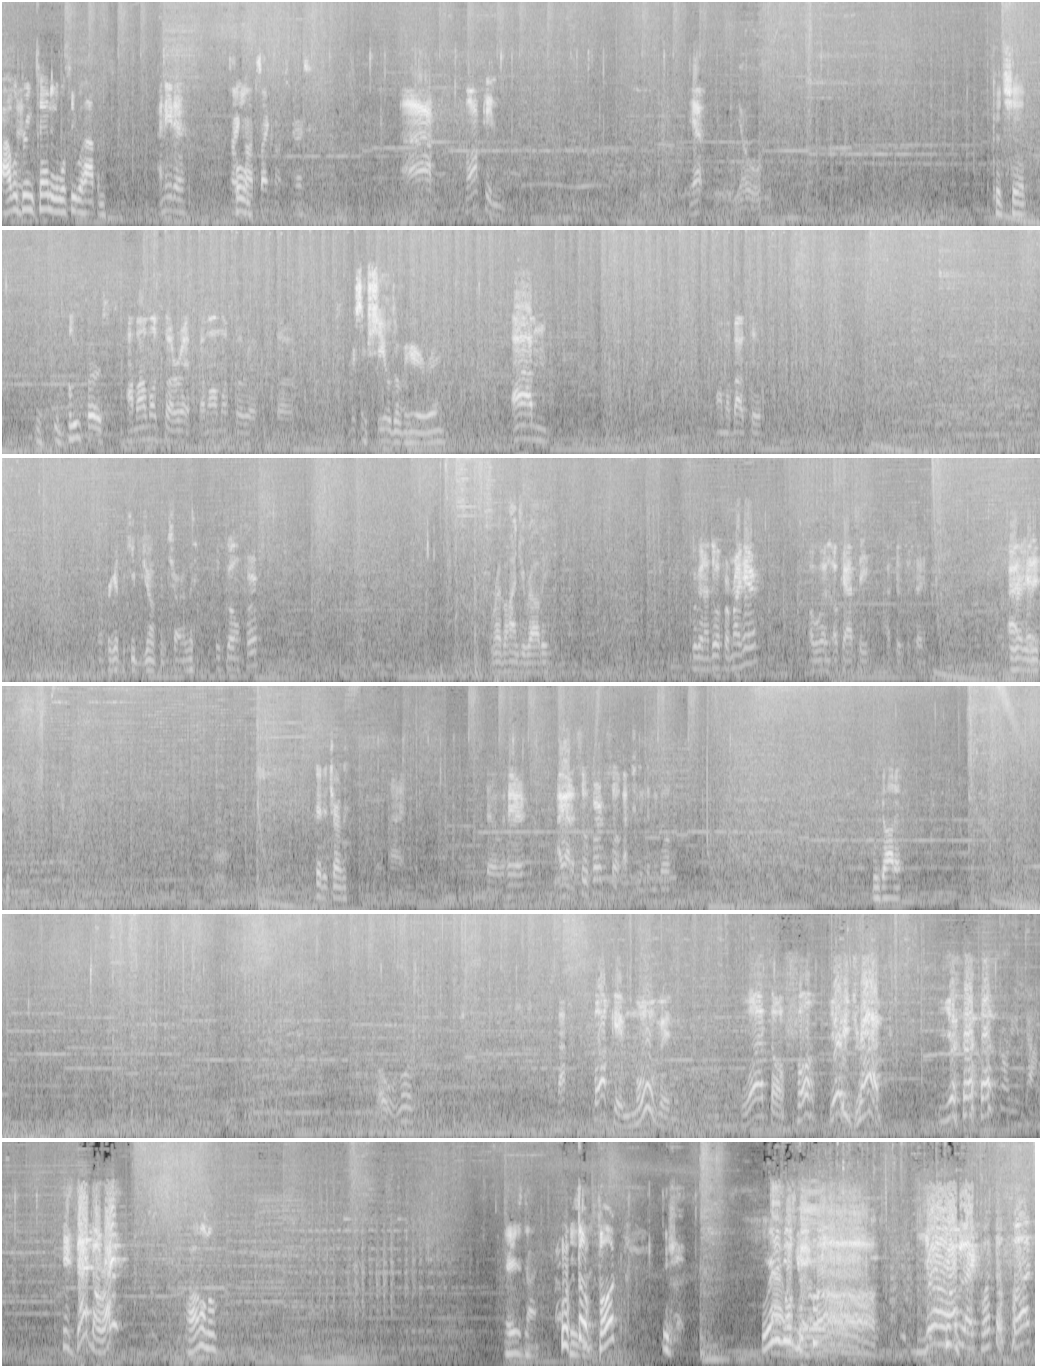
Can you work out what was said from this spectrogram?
I will drink 10 and we'll see what happens. I need a. Cyclops, Cyclops, guys. Ah, fucking. Yep. Yo. Good shit. It's, it's blue first. I'm almost to a rift. I'm almost to a rift. So, There's some shields over here, right? um, I'm about to. Forget to keep jumping, Charlie. Who's going first? Right behind you, Robbie. We're gonna do it from right here. Oh, we're gonna, okay. I see. I see what you're saying. You Alright, ready, hit it. Uh, hit it, Charlie. Alright. Stay over here. I got a super, so actually, let me go. We got it. Lord. Stop fucking moving. What the fuck? Yeah, he dropped. Yeah. He's dead though, right? I don't know. Yeah, he's done. What He's the dead. fuck? Where That did he Okay. go? Oh. Yo, I'm like, what the fuck?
